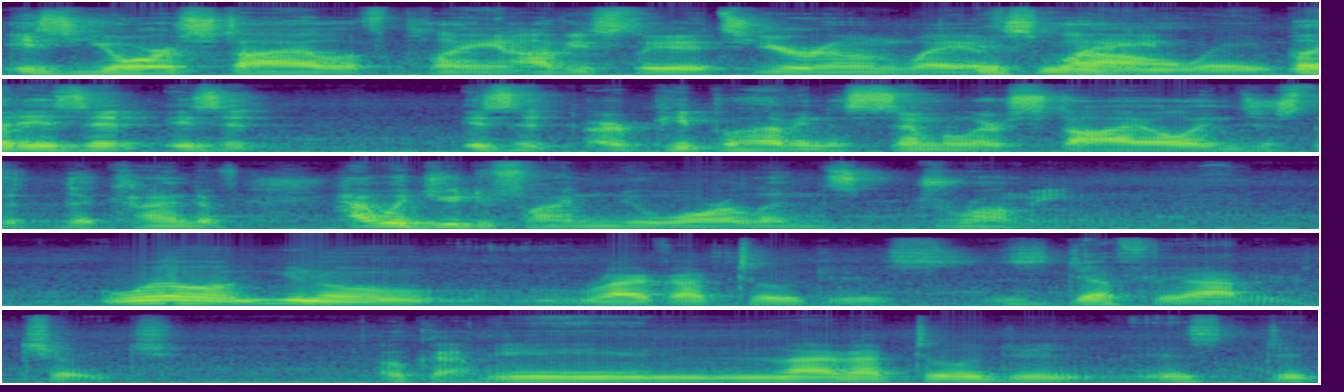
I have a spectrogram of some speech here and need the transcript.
Is your style of playing? Obviously, it's your own way of It's my playing. own way but is it is it is it are people having a similar style and just the, the kind of how would you define New Orleans drumming? well, you know, like I told you, it's, it's definitely out of the church. Okay. And like I told you, it's the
